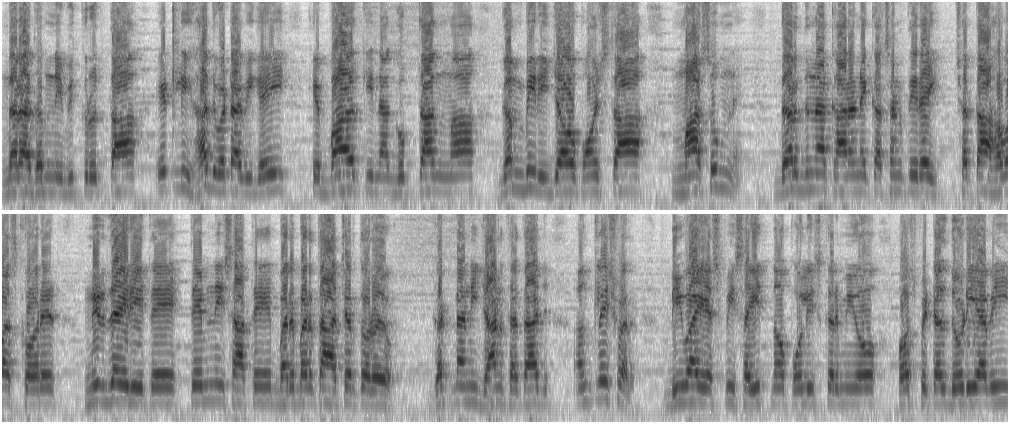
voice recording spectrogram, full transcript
નરાધમની વિકૃતતા એટલી હદ વટાવી ગઈ કે બાળકીના ગુપ્તાંગમાં ગંભીર ઈજાઓ પહોંચતા માસૂમને દર્દના કારણે કસણતી રહી. છતાં હવસખોરે નિર્દય રીતે તેમની સાથે બર્બરતા આચરતો રહ્યો. ઘટનાની જાણ થતાં જ અંકલેશ્વર ડીવાયએસપી સહિતનો પોલીસ કર્મીઓ હોસ્પિટલ દોડી આવી.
